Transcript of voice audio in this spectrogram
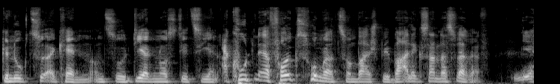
genug zu erkennen und zu diagnostizieren. Akuten Erfolgshunger zum Beispiel bei Alexander Zverev. Ja,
